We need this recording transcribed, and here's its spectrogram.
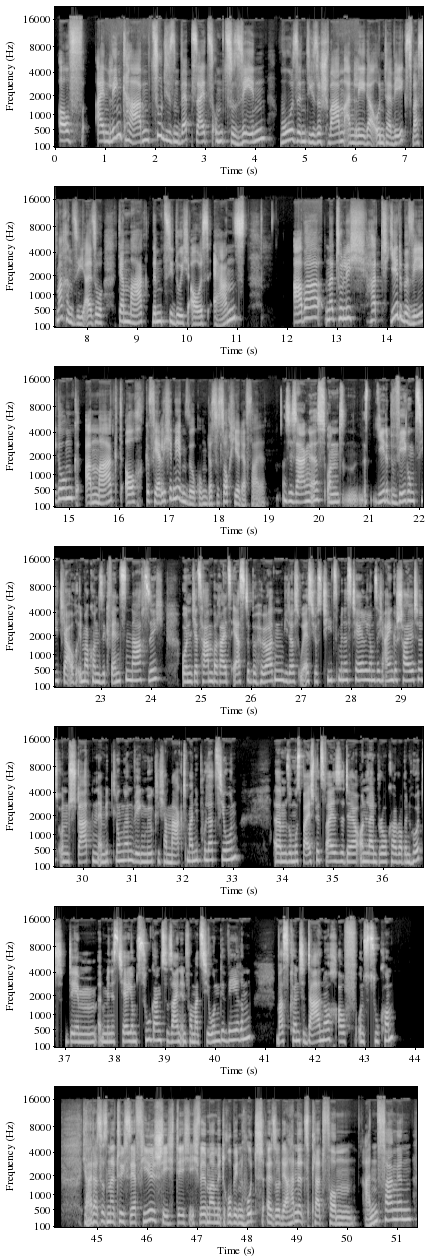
auf einen Link haben zu diesen Websites, um zu sehen, wo sind diese Schwarmanleger unterwegs, was machen sie. Also der Markt nimmt sie durchaus ernst. Aber natürlich hat jede Bewegung am Markt auch gefährliche Nebenwirkungen. Das ist auch hier der Fall. Sie sagen es und jede Bewegung zieht ja auch immer Konsequenzen nach sich. Und jetzt haben bereits erste Behörden wie das US-Justizministerium sich eingeschaltet und starten Ermittlungen wegen möglicher Marktmanipulation. Ähm, so muss beispielsweise der Online-Broker Robinhood dem Ministerium Zugang zu seinen Informationen gewähren. Was könnte da noch auf uns zukommen? Ja, das ist natürlich sehr vielschichtig. Ich will mal mit Robin Hood, also der Handelsplattform, anfangen.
